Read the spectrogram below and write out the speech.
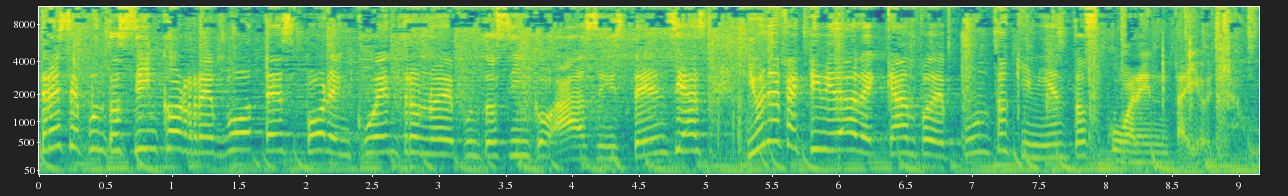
13.5 rebotes por encuentro, 9.5 asistencias y una efectividad de campo de punto 548.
